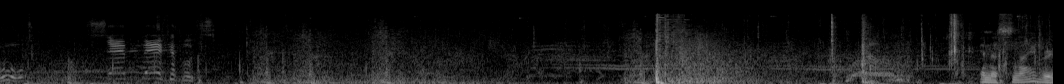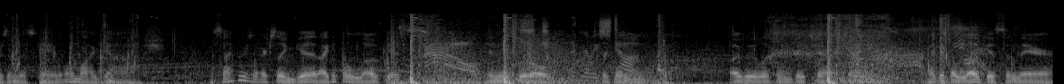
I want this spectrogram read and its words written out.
Ooh, Sebetopus. And the snipers in this game, oh my gosh. The snipers are actually good. I get the locusts and these little freaking ugly looking bitch ass things. I get the locusts in there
